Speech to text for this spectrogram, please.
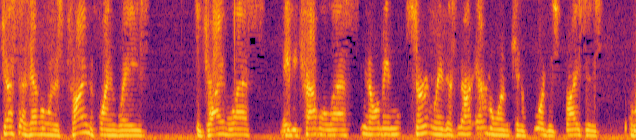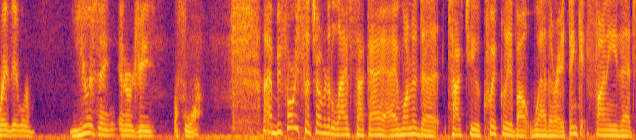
just as everyone is trying to find ways to drive less, maybe travel less. You know, I mean, certainly there's not everyone can afford these prices the way they were using energy before. Uh, before we switch over to the livestock, I, I, wanted to talk to you quickly about weather. I think it funny that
